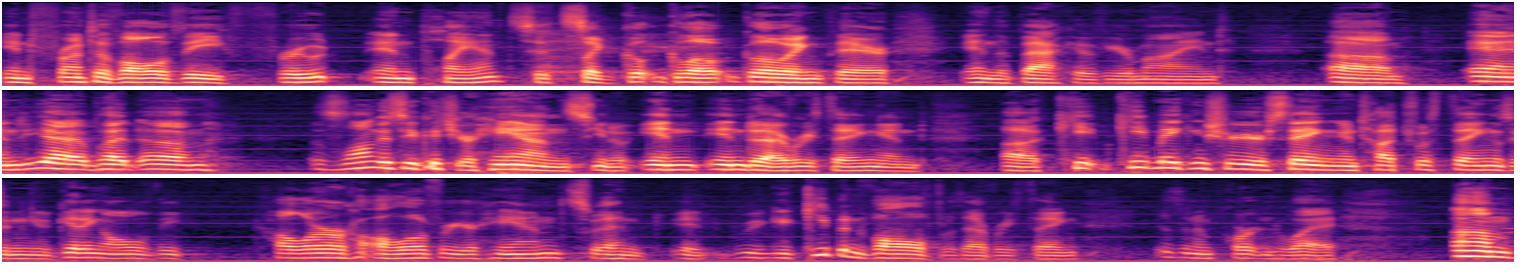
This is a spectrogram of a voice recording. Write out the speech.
in front of all of the fruit and plants. It's like gl- glow, glowing there in the back of your mind. Um, and yeah, but um, as long as you get your hands, you know, in into everything and uh, keep keep making sure you're staying in touch with things and you're getting all the color all over your hands and it, you keep involved with everything is an important way. Um,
